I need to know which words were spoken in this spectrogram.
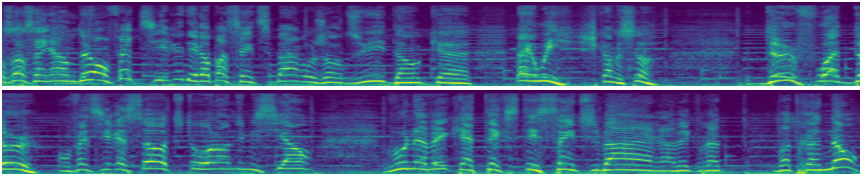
14h52. On fait tirer des repas Saint-Hubert aujourd'hui. Donc, euh, ben oui, je suis comme ça. Deux fois deux. On fait tirer ça tout au long de l'émission. Vous n'avez qu'à texter Saint-Hubert avec votre, votre nom,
